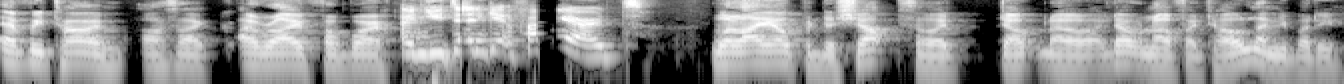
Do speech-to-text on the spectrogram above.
every time. I was like, I arrived from work. and you didn't get fired. Well, I opened the shop, so I don't know. I don't know if I told anybody.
